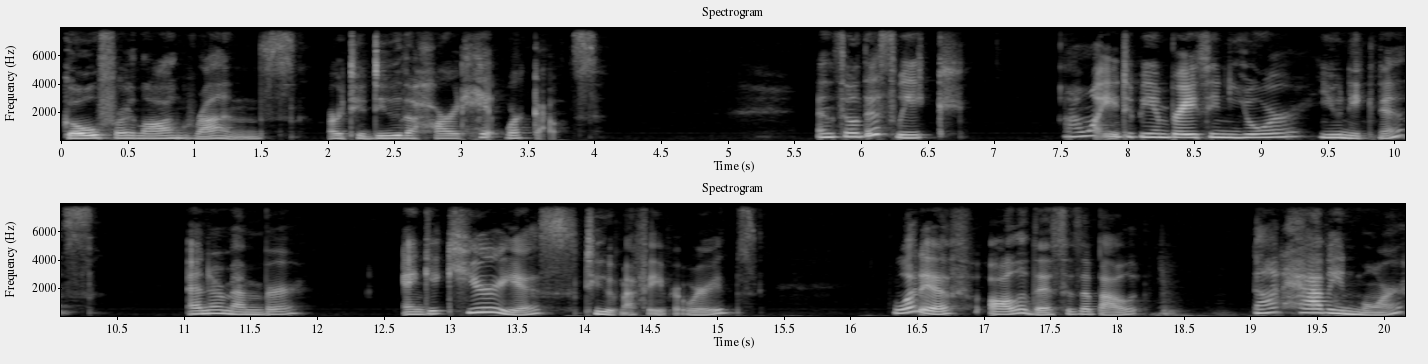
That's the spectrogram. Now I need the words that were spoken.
go for long runs or to do the hard HIIT workouts. And so this week, I want you to be embracing your uniqueness and remember and get curious, two of my favorite words. What if all of this is about not having more,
